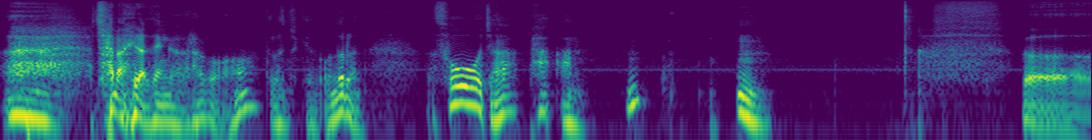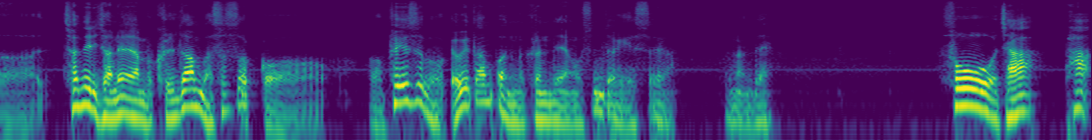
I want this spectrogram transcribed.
아, 차라리라 생각을 하고 들었으면 좋겠는데 오늘은 소자파암 음? 음. 그 천일이 전에 한번 글도 한번 썼었고 어, 페이스북 여기도 한번 그런 내용을 쓴 적이 있어요 썼는데 소자파암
